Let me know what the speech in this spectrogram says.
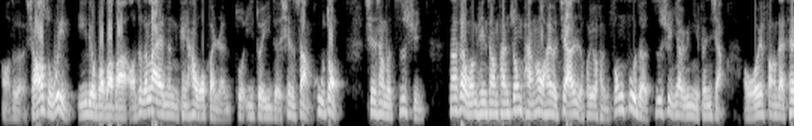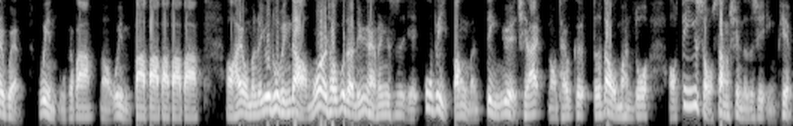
哦，这个小老鼠 win 一六八八八，哦，这个 Line 呢，你可以和我本人做一对一的线上互动、线上的咨询。那在我们平常盘中、盘后还有假日，会有很丰富的资讯要与你分享，我会放在 Telegram win 五个八啊，win 八八八八八。哦，还有我们的 YouTube 频道摩尔投顾的林玉凯分析师也务必帮我们订阅起来，然后才会得到我们很多哦第一手上线的这些影片。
